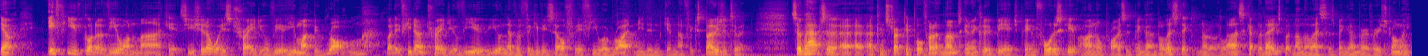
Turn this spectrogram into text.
you know, if you've got a view on markets, you should always trade your view. You might be wrong, but if you don't trade your view, you'll never forgive yourself if you were right and you didn't get enough exposure to it. So perhaps a, a, a constructive portfolio at the moment is going to include BHP and Fortescue. Iron ore price has been going ballistic, not over the last couple of days, but nonetheless has been going very, very strongly.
